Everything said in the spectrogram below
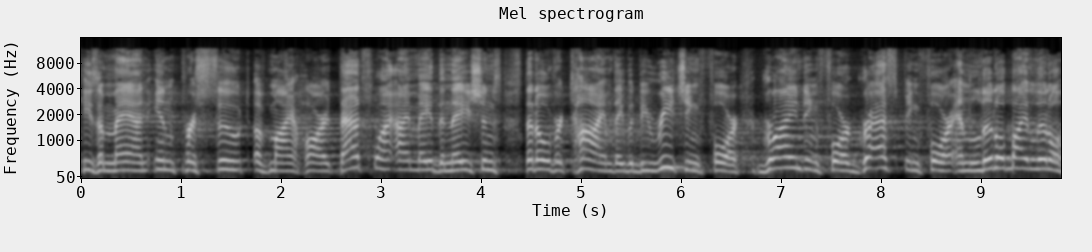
he's a man in pursuit of my heart. That's why I made the nations that over time they would be reaching for, grinding for, grasping for, and little by little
